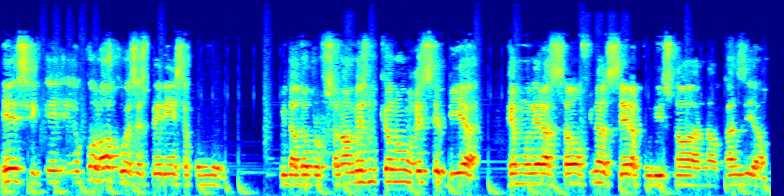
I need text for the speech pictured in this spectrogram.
Esse, eu coloco essa experiência como cuidador profissional, mesmo que eu não recebia remuneração financeira por isso na, na ocasião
